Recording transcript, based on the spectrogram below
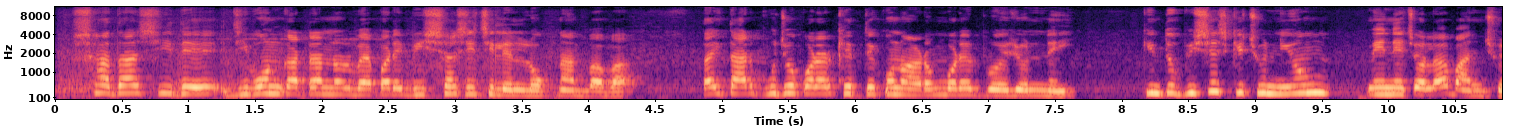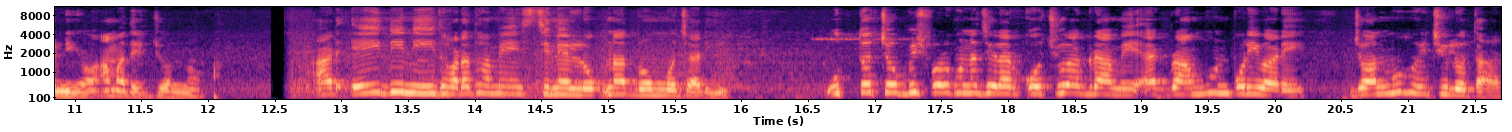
সাদা সিদে জীবন কাটানোর ব্যাপারে বিশ্বাসী ছিলেন লোকনাথ বাবা। তাই তার পুজো করার ক্ষেত্রে কোনো আড়ম্বরের প্রয়োজন নেই। কিন্তু বিশেষ কিছু নিয়ম মেনে চলা বাঞ্ছনীয় আমাদের জন্য। আর এই দিনই ধরাধামে এসেছিলেন লোকনাথ ব্রহ্মচারী। উত্তর চব্বিশ পরগনা জেলার কচুয়া গ্রামে এক ব্রাহ্মণ পরিবারে জন্ম হয়েছিল তার।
